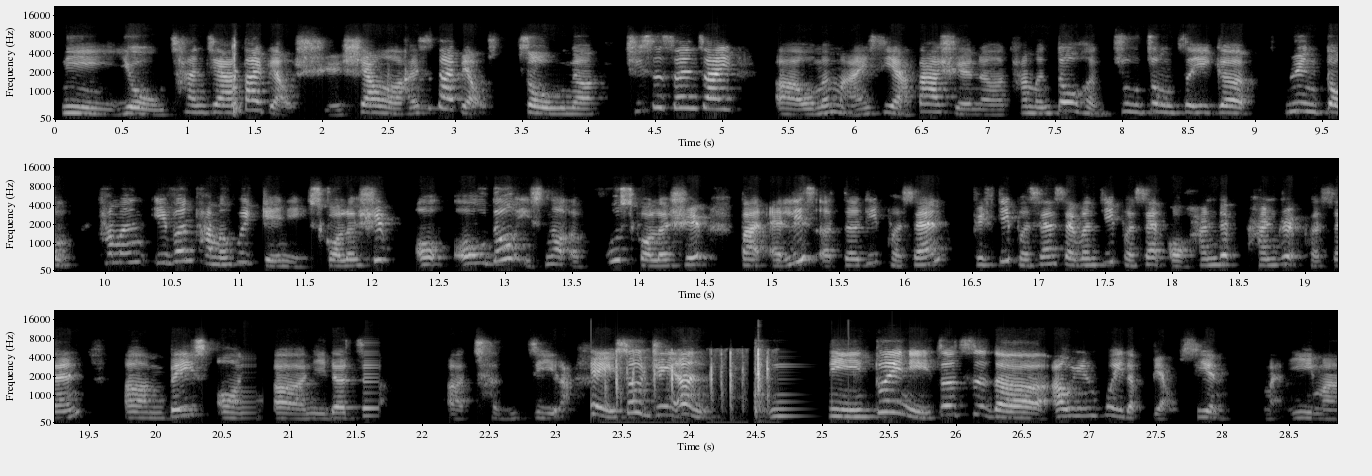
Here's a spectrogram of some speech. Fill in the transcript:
你有参加代表学校呢，还是代表州呢？其实现在呃，我们马来西亚大学呢，他们都很注重这一个运动，他们 even 他们会给你 scholarship，although it's not a full scholarship，but at least a thirty percent，fifty percent，seventy percent or hundred hundred percent，嗯，based on 呃你的这呃成绩啦。OK，so 君恩，你对你这次的奥运会的表现满意吗？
